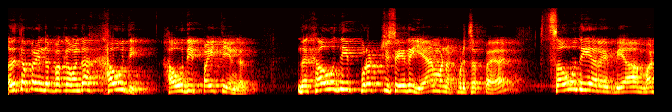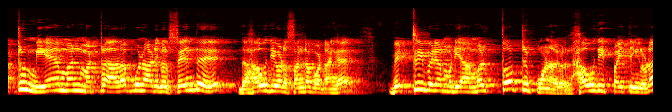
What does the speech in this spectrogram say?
அதுக்கப்புறம் இந்த பக்கம் வந்து ஹவுதி ஹவுதி பைத்தியங்கள். இந்த ஹவுதி புரட்சி செய்து ஏமனை பிடிச்சப்ப சவுதி அரேபியா மற்றும் ஏமன் மற்ற அரபு நாடுகள் சேர்ந்து இந்த ஹவுதியோட சண்டை போட்டாங்க. வெற்றி பெற முடியாமல் தோற்று போனார்கள். ஹவுதி பைத்தியங்களோட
